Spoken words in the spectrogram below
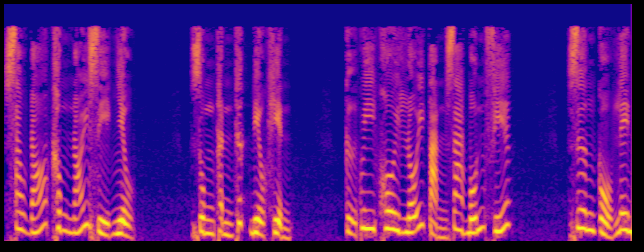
Sau đó không nói gì nhiều. Dùng thần thức điều khiển. Cự quy khôi lỗi tản ra bốn phía. Dương cổ lên.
